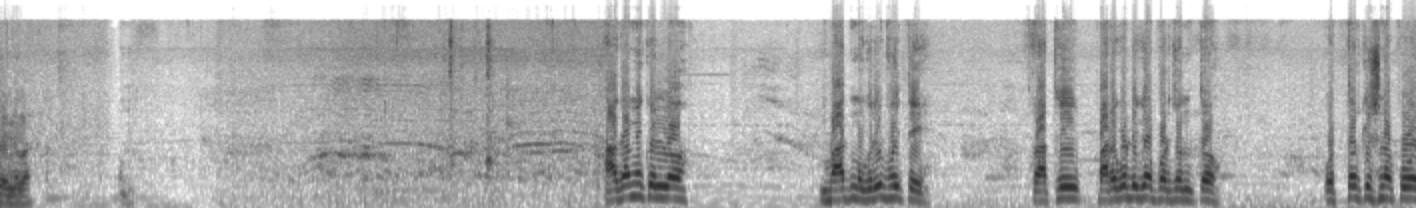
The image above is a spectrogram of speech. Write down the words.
ধন্যবাদ। আগামী বাদ মুগরিব হইতে রাত্রি বারো ঘটিকা পর্যন্ত উত্তর কৃষ্ণপুর,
